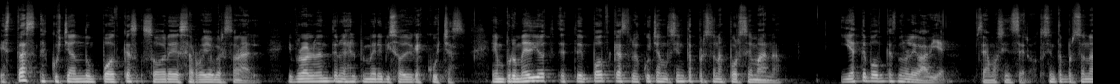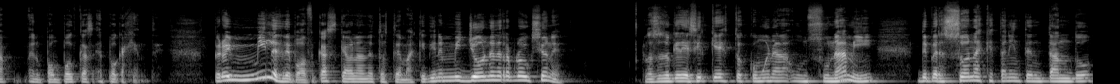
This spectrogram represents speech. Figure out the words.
estás escuchando un podcast sobre desarrollo personal y probablemente no es el primer episodio que escuchas. En promedio este podcast lo escuchan 200 personas por semana y a este podcast no le va bien seamos sinceros. 200 personas en un podcast es poca gente. Pero hay miles de podcasts que hablan de estos temas, que tienen millones de reproducciones. Entonces eso quiere decir que esto es como un tsunami de personas que están intentando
